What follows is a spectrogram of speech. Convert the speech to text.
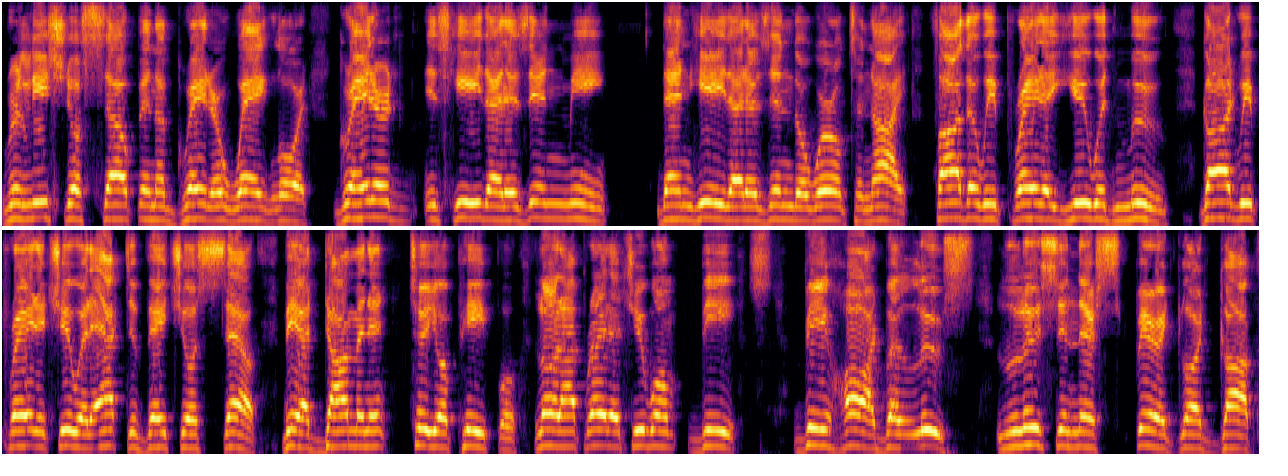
Release yourself in a greater way, Lord. Greater is he that is in me than he that is in the world tonight. Father, we pray that you would move. God, we pray that you would activate yourself. Be a dominant to your people. Lord, I pray that you won't be, be hard, but loose loosen their spirit, Lord God.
